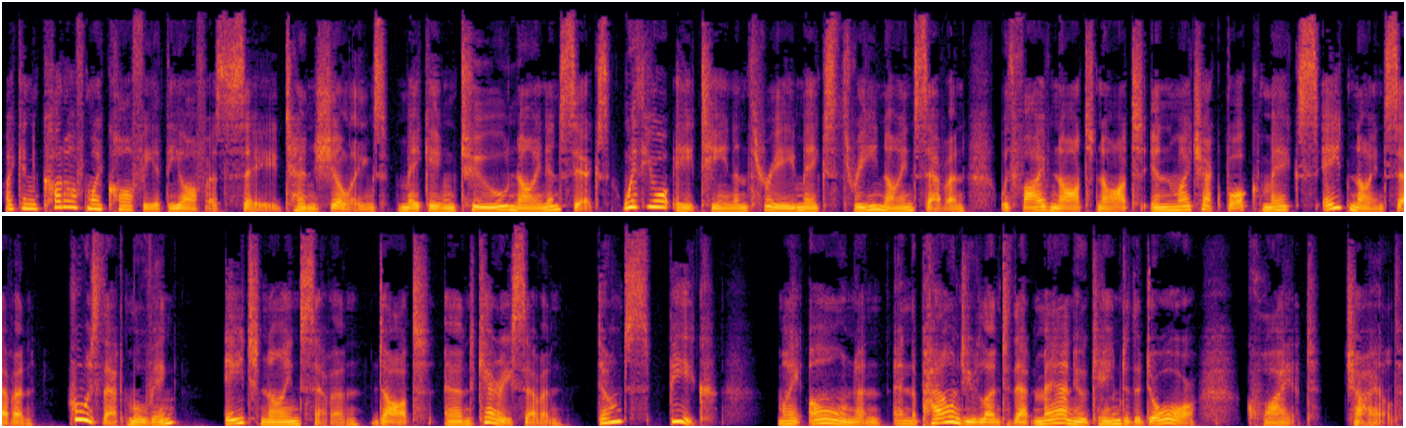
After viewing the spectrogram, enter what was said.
I can cut off my coffee at the office, say ten shillings, making two, nine, and six. With your eighteen and three makes three, nine, seven. With five naught naught in my checkbook makes eight, nine, seven. Who is that moving? Eight, nine, seven. Dot and carry seven. Don't speak. My own, and, and the pound you lent to that man who came to the door. Quiet, child.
